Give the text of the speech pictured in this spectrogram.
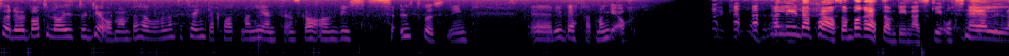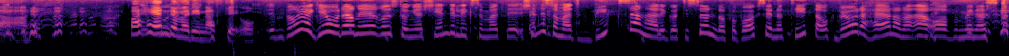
så är det väl bara till att ut och gå. Man behöver väl inte tänka på att man egentligen ska ha en viss utrustning. Eh, det är bättre att man går. Men Linda Persson, berätta om dina skor, snälla. Vad hände med dina skor? Jag började gå där nere i Röstånga. Jag kände liksom att det kändes som att byxan hade gått i sönder på baksidan och titta och båda hälarna är av mina skor.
